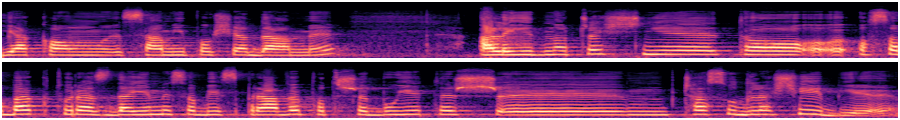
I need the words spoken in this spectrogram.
jaką sami posiadamy ale jednocześnie to osoba, która zdajemy sobie sprawę, potrzebuje też y, czasu dla siebie.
